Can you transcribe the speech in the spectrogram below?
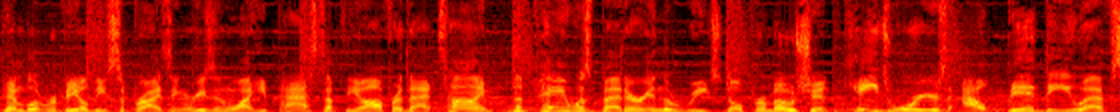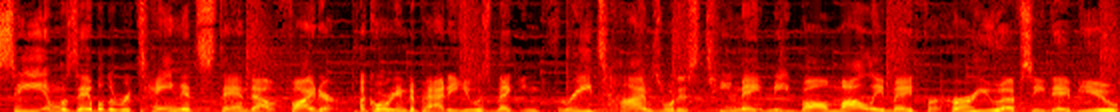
Pimblett revealed the surprising reason why he passed up the offer that time. The pay was better in the regional promotion. Cage Warriors outbid the UFC UFC and was able to retain its standout fighter. According to Paddy, he was making three times what his teammate Meatball Molly made for her UFC debut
